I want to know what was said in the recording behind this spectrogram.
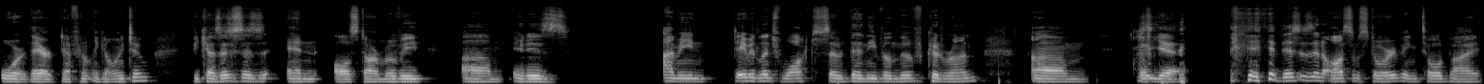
or they're definitely going to, because this is an all star movie. Um, it is, I mean, David Lynch walked so Denis Villeneuve could run. Um, but yeah, this is an awesome story being told by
